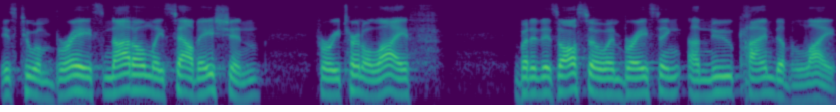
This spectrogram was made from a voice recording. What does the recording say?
is to embrace not only salvation for eternal life, but it is also embracing a new kind of life.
